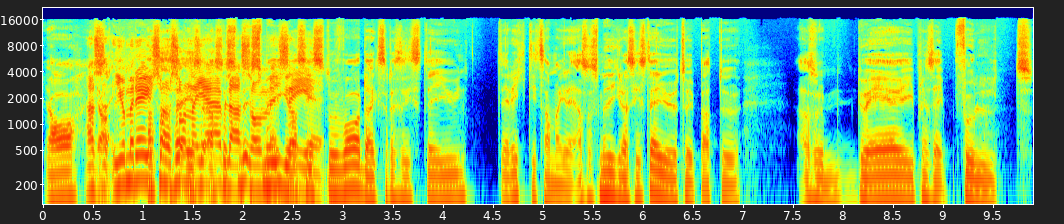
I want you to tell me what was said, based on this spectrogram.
Ja, Alltså, ja. jo men det är ju Alltså, som alltså, sådana alltså, jävlar smy- som Smygrasist säger... och vardagsrasist är ju inte riktigt samma grej. Alltså smygrasist är ju typ att du, alltså du är i princip fullt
